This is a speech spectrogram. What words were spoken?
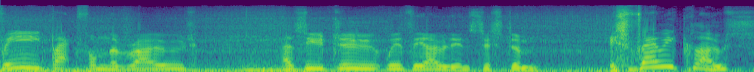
feedback from the road as you do with the Öhlins system. It's very close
